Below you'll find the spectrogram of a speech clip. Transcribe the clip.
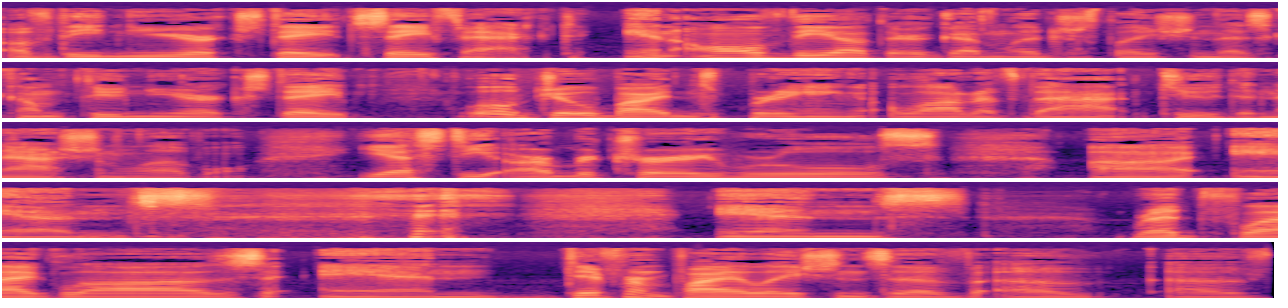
of the New York State SAFE Act and all of the other gun legislation that's come through New York State, well, Joe Biden's bringing a lot of that to the national level. Yes, the arbitrary rules uh, and and red flag laws and different violations of, of, of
